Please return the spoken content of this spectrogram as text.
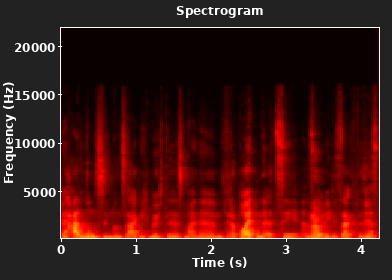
Behandlung sind und sagen, ich möchte es meinem Therapeuten erzählen. Also ja. wie gesagt, das ja, ist,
